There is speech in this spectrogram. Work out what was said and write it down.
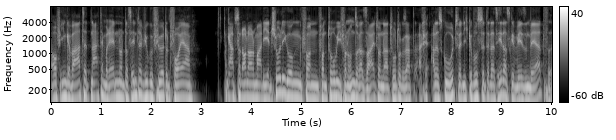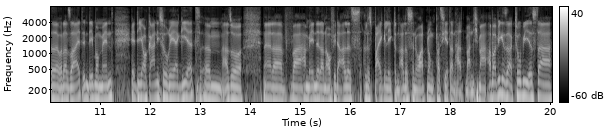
auf ihn gewartet nach dem Rennen und das Interview geführt und vorher gab es dann auch noch mal die Entschuldigung von von Tobi von unserer Seite und da hat Toto gesagt, ach alles gut, wenn ich gewusst hätte, dass ihr das gewesen wärt äh, oder seid in dem Moment, hätte ich auch gar nicht so reagiert. Ähm, also na, da war am Ende dann auch wieder alles alles beigelegt und alles in Ordnung. Passiert dann halt manchmal. Aber wie gesagt, Tobi ist da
